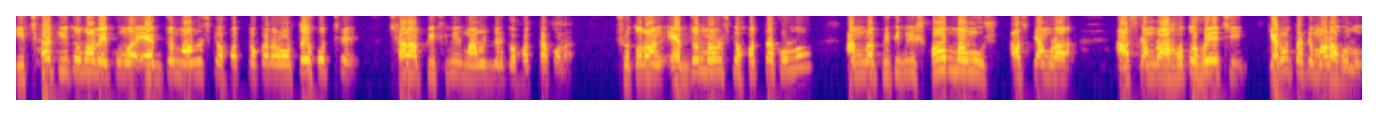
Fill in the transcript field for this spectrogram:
ইচ্ছাকৃতভাবে কোনো একজন মানুষকে হত্যা করার অর্থই হচ্ছে সারা পৃথিবীর মানুষদেরকে হত্যা করা। সুতরাং একজন মানুষকে হত্যা করল, আমরা পৃথিবীর সব মানুষ আজকে আমরা আজকে আমরা আহত হয়েছি, কেন তাকে মারা হলো?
